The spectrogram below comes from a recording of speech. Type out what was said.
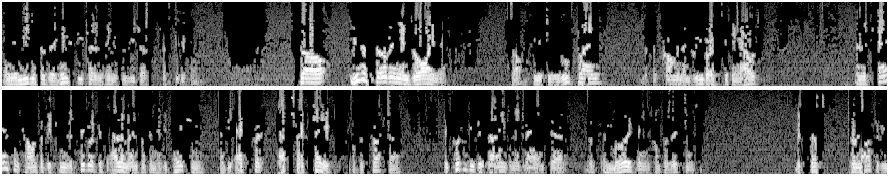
and the immediate of the hinge detail, the thing is really just, just beautiful. So we were serving and drawing it. So here's the roof plan with the prominent rebar sticking out. And the chance encounter between the figurative elements of inhabitation and the abstract, shape of the structure, they couldn't be designed in advance. They're just emerging compositions, which just turn out to be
